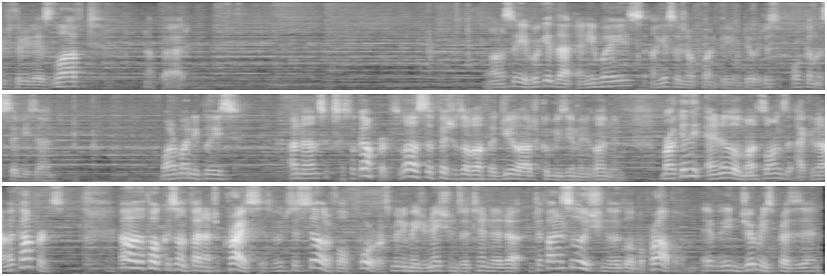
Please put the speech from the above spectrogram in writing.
130 days left. Not bad. Honestly, if we get that anyways, I guess there's no point in even doing it. Just work on the cities then. More money, please. An unsuccessful conference. Last officials have left the Geological Museum in London, marking the end of the months-long economic conference. Oh, the focus on financial crisis, which is still at full force, many major nations attended to find a solution to the global problem. Even Germany's president,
